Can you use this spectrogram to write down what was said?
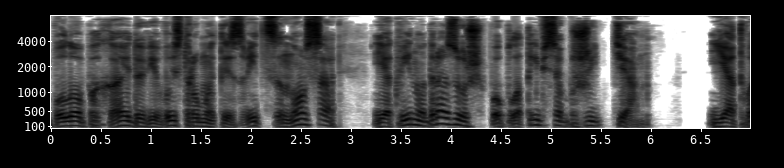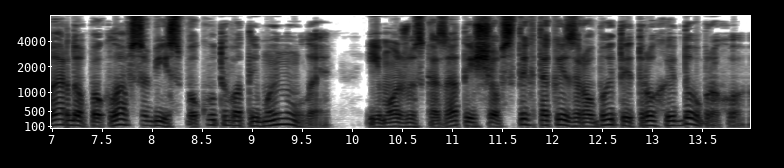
було б гайдові виструмити звідси носа, як він одразу ж поплатився б життям. Я твердо поклав собі спокутувати минуле, і можу сказати, що встиг таки зробити трохи доброго.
